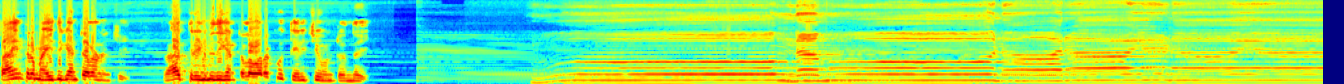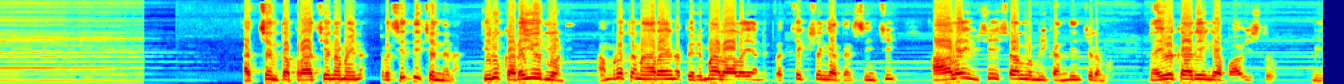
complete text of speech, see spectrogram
సాయంత్రం ఐదు గంటల నుంచి రాత్రి ఎనిమిది గంటల వరకు తెరిచి ఉంటుంది. అత్యంత ప్రాచీనమైన ప్రసిద్ధి చెందిన తిరు కడయూరులోని అమృత నారాయణ పెరుమాళ ఆలయాన్ని ప్రత్యక్షంగా దర్శించి ఆలయ విశేషాలను మీకు అందించడం దైవకార్యంగా భావిస్తూ మీ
